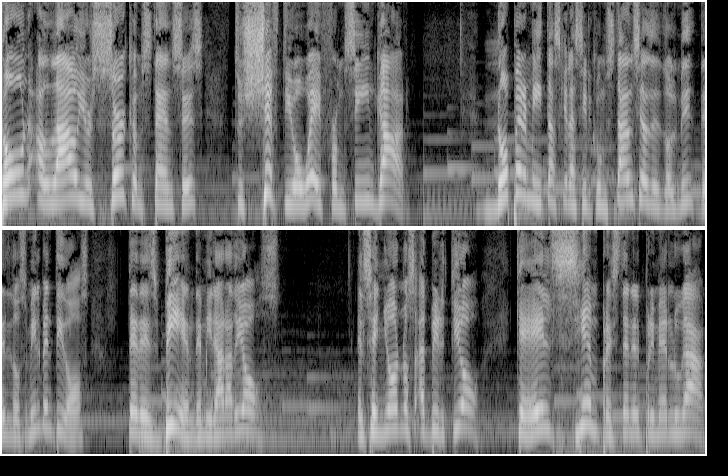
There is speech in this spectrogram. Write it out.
Don't allow your circumstances to shift you away from seeing God. No permitas que las circunstancias del 2022 te desvíen de mirar a Dios. El Señor nos advirtió que Él siempre está en el primer lugar.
